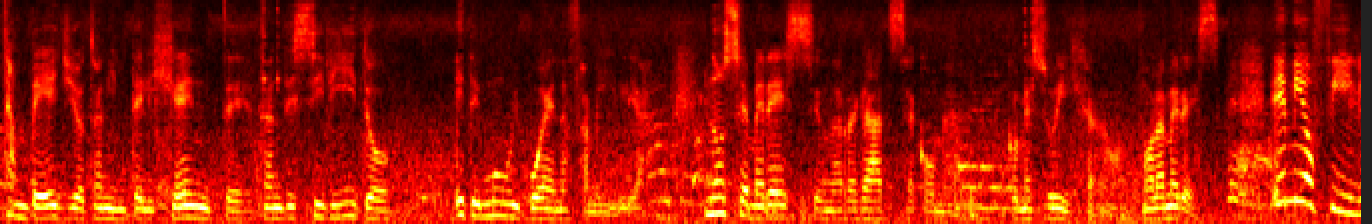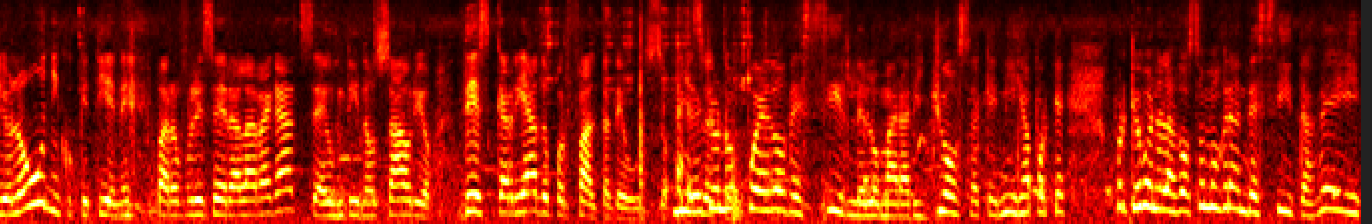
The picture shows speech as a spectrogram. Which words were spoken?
tan bello, tan inteligente, tan decidido e di muy buona famiglia. Non si merece una ragazza come, come sua hija, no, non la merece. E mio figlio, lo único que tiene para ofrecer a la ragazza è un dinosaurio descarriado por falta de uso. Mire, yo no puedo decirle lo maravillosa que es mi hija, porque, porque bueno, las dos somos grandecitas, ¿ve? Y,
